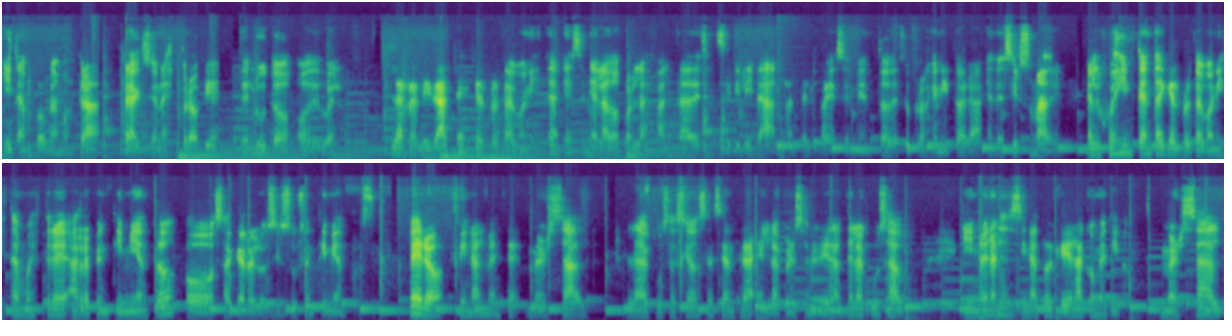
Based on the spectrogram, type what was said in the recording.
y tampoco ha mostrado reacciones propias de luto o de duelo. La realidad es que el protagonista es señalado por la falta de sensibilidad ante el fallecimiento de su progenitora, es decir, su madre. El juez intenta que el protagonista muestre arrepentimiento o saque a relucir sus sentimientos. Pero, finalmente, Mersalt, la acusación se centra en la personalidad del acusado y no en el asesinato que él ha cometido. Mersalt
